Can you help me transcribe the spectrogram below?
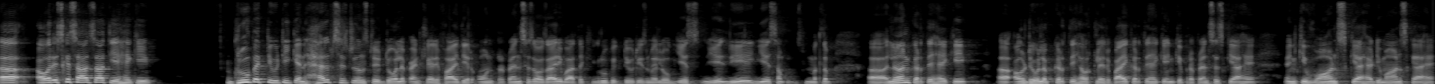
uh, और इसके साथ साथ ये है कि group activity can help citizen to develop and clarify their own preferences और ज़ाहिर बात है कि ग्रुप एक्टिविटीज़ में लोग ये ये ये ये सम, मतलब लर्न करते हैं कि uh, और डेवलप करते हैं और क्लैरिफाई करते हैं कि इनके प्रेफरेंसेस क्या है इनकी वांट्स क्या है डिमांड्स क्या है।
